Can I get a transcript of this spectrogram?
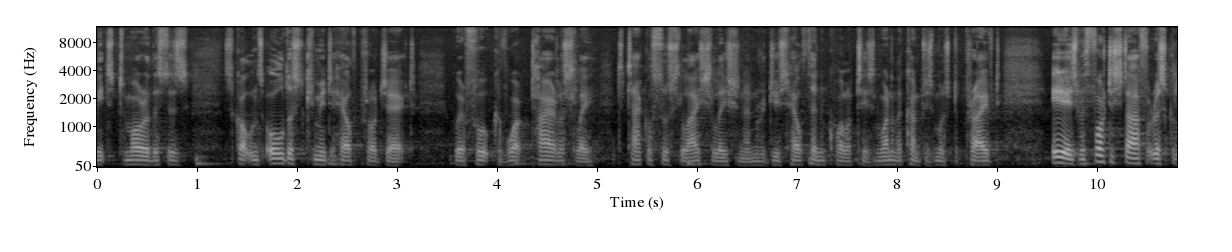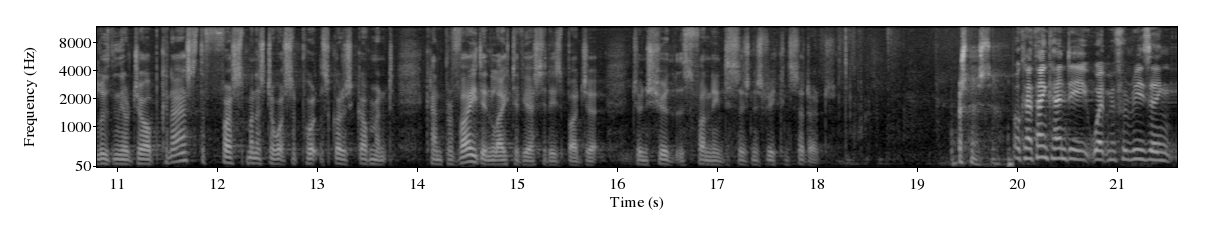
meets tomorrow. This is Scotland's oldest community health project where folk have worked tirelessly to tackle social isolation and reduce health inequalities in one of the country's most deprived areas. With 40 staff at risk of losing their job, can I ask the First Minister what support the Scottish Government can provide in light of yesterday's budget to ensure that this funding decision is reconsidered? First Minister. Okay, I thank Andy Whiteman for raising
